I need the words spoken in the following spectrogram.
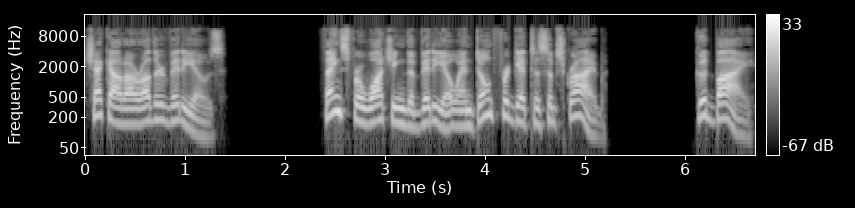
check out our other videos. Thanks for watching the video and don't forget to subscribe. Goodbye.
